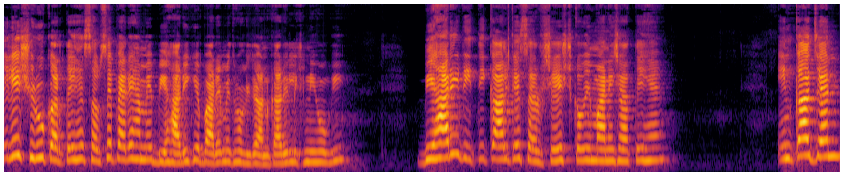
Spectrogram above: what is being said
चलिए शुरू करते हैं। सबसे पहले हमें बिहारी के बारे में थोड़ी जानकारी लिखनी होगी। बिहारी रीतिकाल के सर्वश्रेष्ठ कवि माने जाते हैं। इनका जन्म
